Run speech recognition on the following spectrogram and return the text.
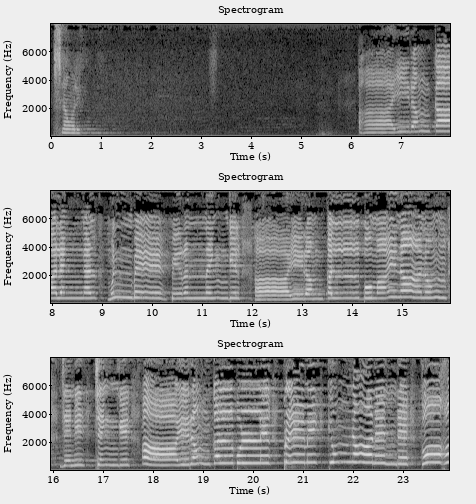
അസ്സാം വലൈക്കും ആയിരം കാലങ്ങൾ മുൻപേ പിറന്നെങ്കിൽ ആയിരം കൽബുമായി നാനും ജനിച്ചെങ്കിൽ ആയിരം കൽബുള്ളിൽ പ്രേമിക്കും ഞാൻ എന്റെ ത്വാഹ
